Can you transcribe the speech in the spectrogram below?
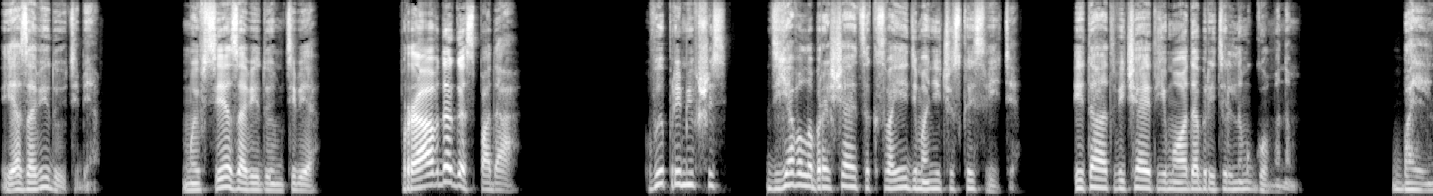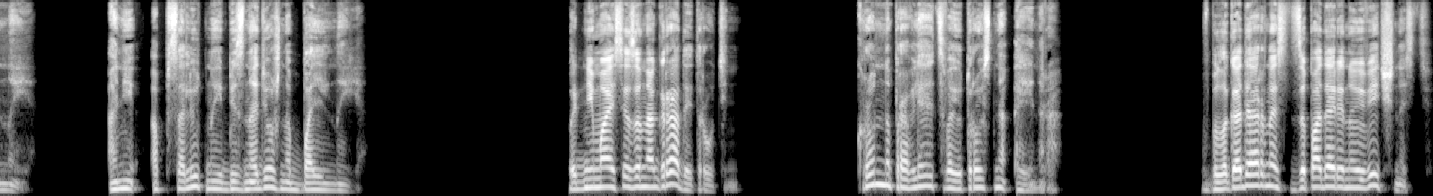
Я завидую тебе. Мы все завидуем тебе. Правда, господа? Выпрямившись, дьявол обращается к своей демонической свите, и та отвечает ему одобрительным гомоном. Больные. Они абсолютно и безнадежно больные. «Поднимайся за наградой, Трутень!» Крон направляет свою трость на Эйнера. «В благодарность за подаренную вечность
